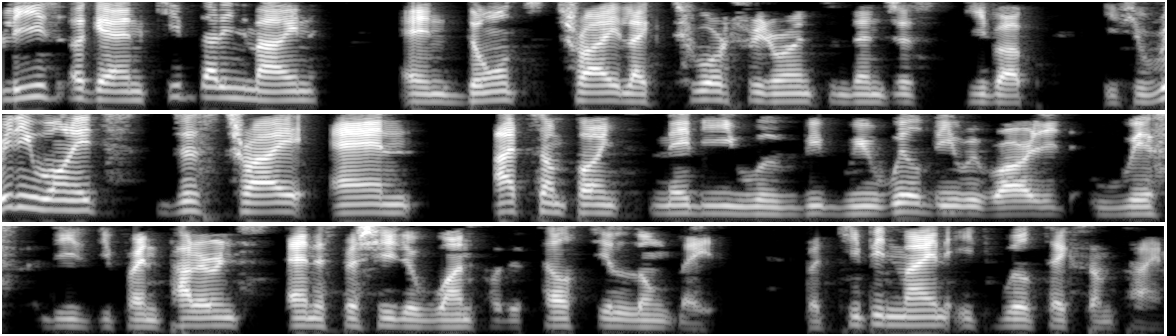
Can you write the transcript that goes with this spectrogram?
please, again, keep that in mind and don't try like two or three runs and then just give up if you really want it, just try and at some point, maybe we'll be, we will be rewarded with these different patterns and especially the one for the Felsteel Longblade. But keep in mind, it will take some time.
